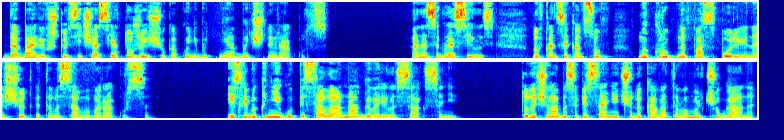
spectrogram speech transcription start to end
добавив, что сейчас я тоже ищу какой-нибудь необычный ракурс. Она согласилась, но в конце концов мы крупно поспорили насчет этого самого ракурса. Если бы книгу писала она, — говорила Саксони, — то начала бы с описания чудаковатого мальчугана,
